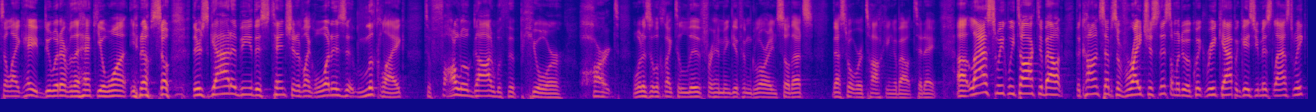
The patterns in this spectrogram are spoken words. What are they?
to like, hey, do whatever the heck you want, you know? So there's got to be this tension of like, what does it look like to follow God with a pure heart? What does it look like to live for Him and give Him glory? And so that's that's what we're talking about today. Uh, last week, we talked about the concepts of righteousness. I'm going to do a quick recap in case you missed last week.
